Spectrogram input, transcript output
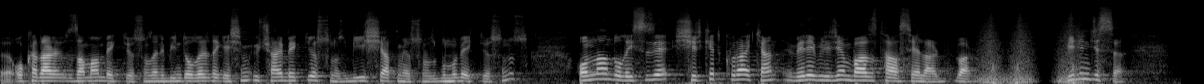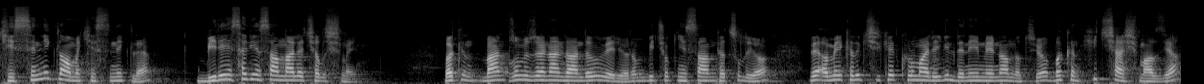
E, o kadar zaman bekliyorsunuz. Hani 1000 doları da geçtim, 3 ay bekliyorsunuz. Bir iş yapmıyorsunuz, bunu bekliyorsunuz. Ondan dolayı size şirket kurarken verebileceğim bazı tavsiyeler var. Birincisi, kesinlikle ama kesinlikle bireysel insanlarla çalışmayın. Bakın ben Zoom üzerinden randevu veriyorum. Birçok insan katılıyor ve Amerika'daki şirket kurmayla ilgili deneyimlerini anlatıyor. Bakın hiç şaşmaz ya.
